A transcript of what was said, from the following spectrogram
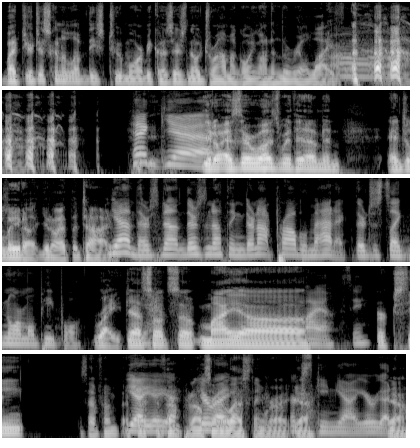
but you're just going to love these two more because there's no drama going on in the real life. Heck yeah. you know, as there was with him and Angelina, you know, at the time. yeah, there's no, there's nothing. They're not problematic. They're just like normal people. Right. Yeah, so it's uh, Maya Maya, see? Erskine. Is that if I'm, if, Yeah, I, yeah, if yeah. I'm pronouncing You're her right. last name right? Yeah. Yeah, you're good. Yeah.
